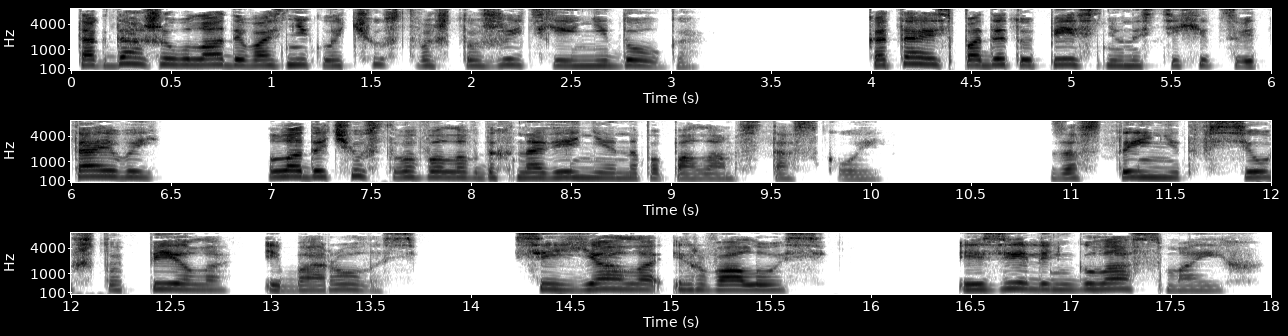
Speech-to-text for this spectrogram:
Тогда же у Лады возникло чувство, что жить ей недолго. Катаясь под эту песню на стихи Цветаевой, Лада чувствовала вдохновение напополам с тоской. Застынет все, что пела и боролась, сияла и рвалось, и зелень глаз моих,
